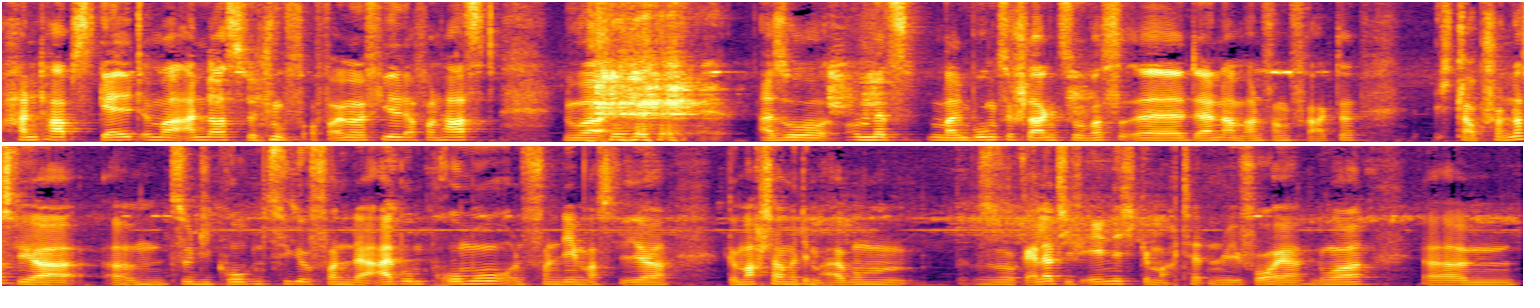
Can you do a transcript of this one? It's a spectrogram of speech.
handhabst Geld immer anders, wenn du auf einmal viel davon hast. Nur, äh, also um jetzt mal einen Bogen zu schlagen zu was äh, Dan am Anfang fragte, ich glaube schon, dass wir ähm, so die groben Züge von der Album-Promo und von dem, was wir gemacht haben mit dem Album, so relativ ähnlich gemacht hätten wie vorher. Nur, ähm,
